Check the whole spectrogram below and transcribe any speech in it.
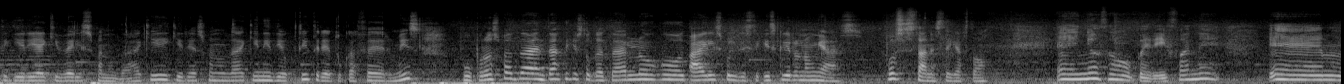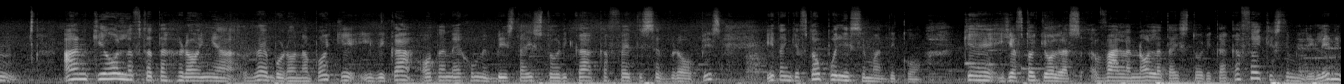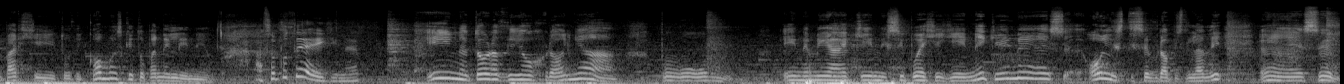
παρέα με την κυρία Κιβέλη Σπανουδάκη. Η κυρία Σπανουδάκη είναι ιδιοκτήτρια του καφέ Ερμής που πρόσφατα εντάχθηκε στον κατάλογο Άιλης Πολιτιστικής Κληρονομιάς. Πώς αισθάνεστε γι' αυτό; Ε, νιώθω περήφανη. Ε, αν και όλα αυτά τα χρόνια δεν μπορώ να πω και ειδικά όταν έχουμε μπει στα ιστορικά καφέ της Ευρώπης ήταν και αυτό πολύ σημαντικό και γι' αυτό και όλας βάλαν όλα τα ιστορικά καφέ και στη Μυριλίνη υπάρχει το δικό μας και το Πανελλήνιο. Αυτό ποτέ έγινε; Είναι τώρα δύο χρόνια που είναι μια κίνηση που έχει γίνει και είναι όλης της Ευρώπης δηλαδή ε, σε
